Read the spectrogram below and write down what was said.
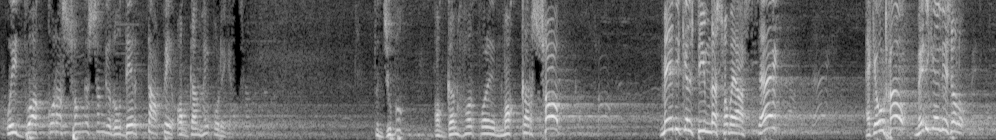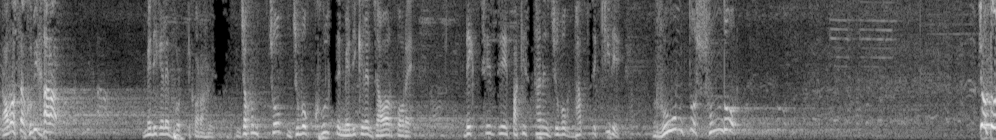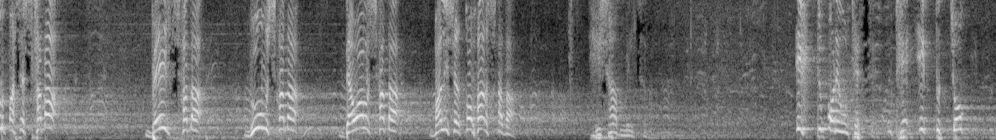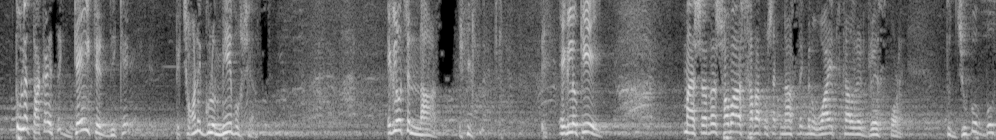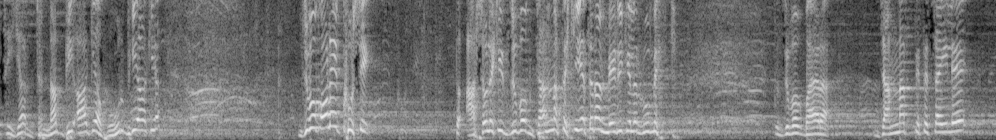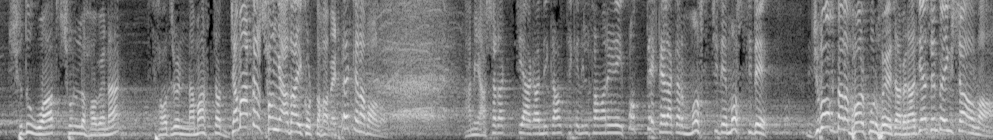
ওই দোয়া করার সঙ্গে সঙ্গে রোদের তাপে অজ্ঞান হয়ে পড়ে গেছে। তো যুবক অজ্ঞান হওয়ার পরে মক্কার সব মেডিকেল টিমরা সবাই আসছে একে উঠাও মেডিকেল নিয়ে চলো। অবস্থা খুবই খারাপ। মেডিকেলে ভর্তি করা হয়েছে। যখন চোখ যুবক খুলছে মেডিকেলে যাওয়ার পরে, দেখছে যে পাকিস্তানের যুবক ভাবছে, কিরে, রুম তো সুন্দর। চতুর্পাশে সাদা বেড সাদা রুম সাদা, দেওয়াল সাদা বালিশের কভার সাদা। হিসাব মিলছে না। একটু পরে উঠেছে। উঠে একটু চোখ তুলে তাকাইছে গেইটের দিকে। দেখছে অনেকগুলো মেয়ে বসে আছে। এগুলো হচ্ছে নার্স। এগুলো কি? সাদা সবার সাদা পোশাক। নার্স দেখবেন হোয়াইট কালারের ড্রেস পরে। তো যুবক বলছে, ইয়ার জান্নাত ভি আ গিয়া, হুর ভি আ গিয়া? যুবক অনেক খুশি। তো আসলে কি যুবক জান্নাতে গিয়েছে না মেডিকেলের রুমে? যুবক ভাইয়েরা, জান্নাত পেতে চাইলে শুধু ওয়াজ শুনলে হবে না, ফজরের নামাজটা জামাতের সঙ্গে আদায় করতে হবে, ঠিক না বলো? আমি আশা রাখছি আগামীকাল থেকে নীলফামারের এই প্রত্যেক এলাকার মসজিদে মসজিদে যুবক দ্বারা ভরপুর হয়ে যাবে। রাজি আছেন তো ইনশাআল্লাহ?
